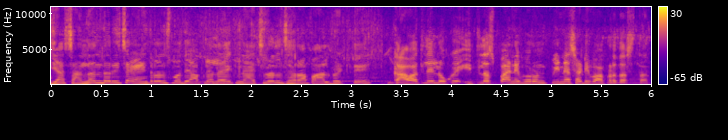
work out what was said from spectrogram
या सांदनदरीच्या एंट्रन्समध्ये आपल्याला एक नॅचरल झरा पाहायला भेटते. गावातले लोक इथलंच पाणी भरून पिण्यासाठी वापरत असतात.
